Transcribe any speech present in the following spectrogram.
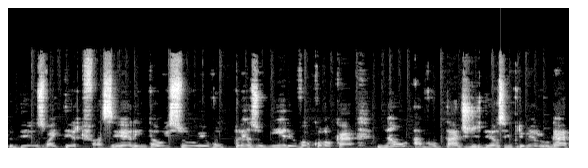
Deus vai ter que fazer, então isso eu vou presumir, eu vou colocar não a vontade de Deus em primeiro lugar,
